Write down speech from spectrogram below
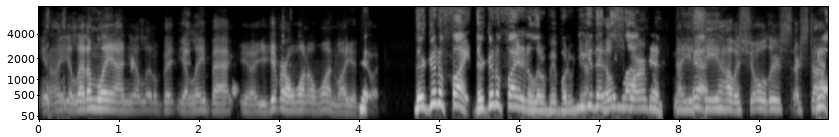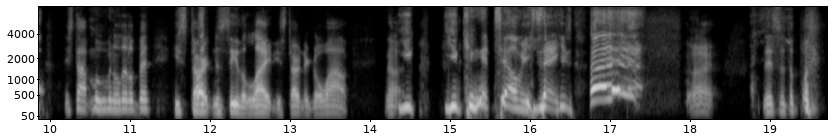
You know, you let him lay on you a little bit. You lay back. You know, you give her a one on one while you do it. They're gonna fight. They're gonna fight it a little bit, but when you Yeah, get that thing locked in, Now you Yeah. see how his shoulders are stop. They stop moving a little bit. He's starting to see the light. He's starting to go out. No, you you can't tell me. He's he's ah! all right. This is the point.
